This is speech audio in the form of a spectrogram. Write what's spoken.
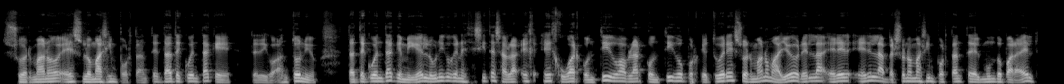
su hermano es lo más importante. Date cuenta que, le digo, Antonio, date cuenta que Miguel lo único que necesita es, hablar, es, jugar contigo, hablar contigo, porque tú eres su hermano mayor, eres la, eres la persona más importante del mundo para él.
